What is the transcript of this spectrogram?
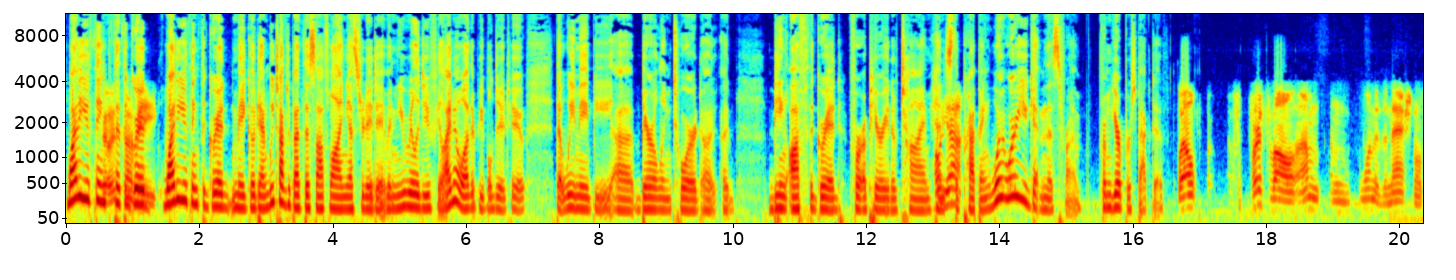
Why do you think So that the grid be- why do you think the grid may go down? We talked about this offline yesterday, Dave, and you really do feel I know other people do too that we may be uh, barreling toward uh, uh, being off the grid for a period of time, Oh, hence yeah. the prepping. Where where are you getting this from? From your perspective? Well, first of all, I'm I'm one of the national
